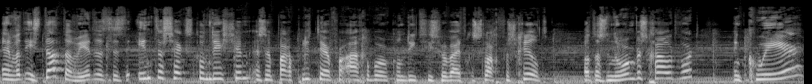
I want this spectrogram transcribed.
En wat is dat dan weer? Dat is de intersex condition. Dat is een paraplu-term voor aangeboren condities... waarbij het geslacht verschilt wat als norm beschouwd wordt. En queer,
